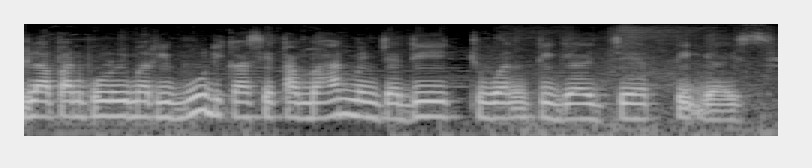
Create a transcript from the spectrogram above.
85.000 dikasih tambahan menjadi cuan 3 jeti guys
